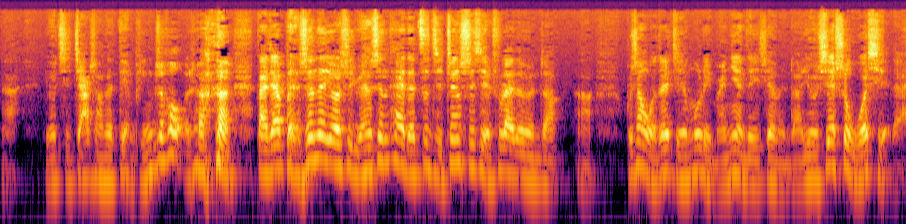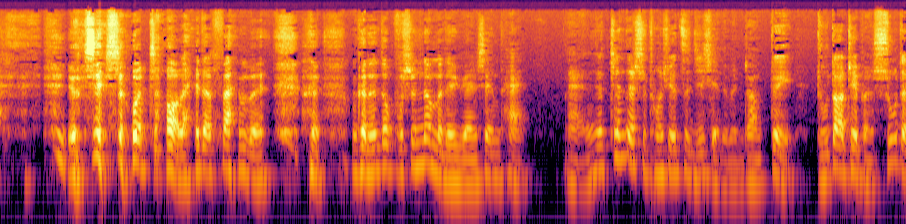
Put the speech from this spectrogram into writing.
啊。尤其加上在点评之后，是吧？大家本身呢又是原生态的自己真实写出来的文章啊，不像我在节目里面念的一些文章，有些是我写的，有些是我找来的范文，可能都不是那么的原生态。哎，那真的是同学自己写的文章，对读到这本书的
